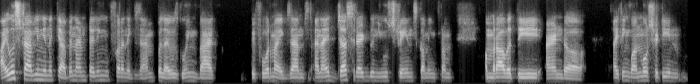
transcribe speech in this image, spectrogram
I was traveling in a cabin I'm telling you for an example I was going back before my exams and I just read the news trains coming from Amravati and uh, I think one more city in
